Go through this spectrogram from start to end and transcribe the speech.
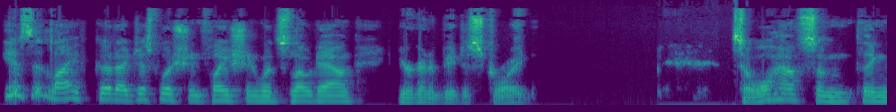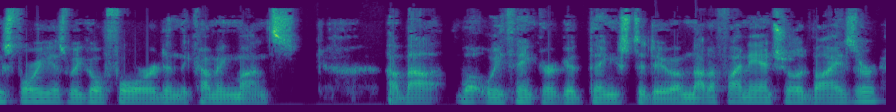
isn't life good? I just wish inflation would slow down. You're going to be destroyed. So we'll have some things for you as we go forward in the coming months about what we think are good things to do. I'm not a financial advisor,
